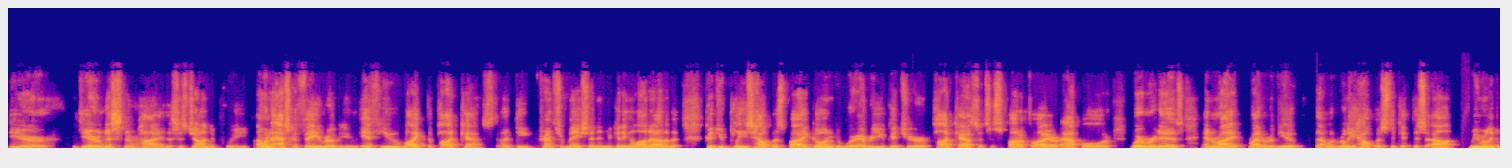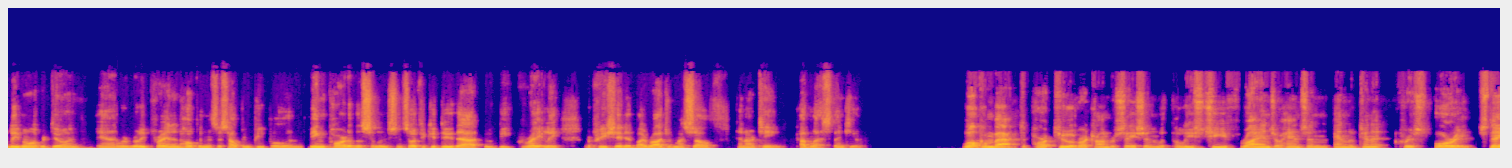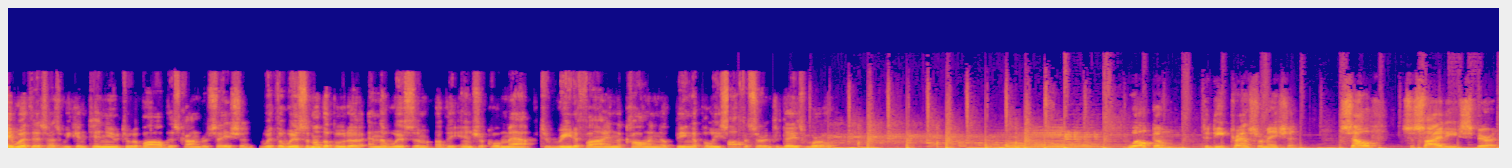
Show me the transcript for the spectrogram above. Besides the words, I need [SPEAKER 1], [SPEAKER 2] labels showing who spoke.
[SPEAKER 1] Dear, dear listener, hi, this is John Dupuy. I want to ask a favor of you. If you like the podcast, A Deep Transformation, and you're getting a lot out of it, could you please help us by going to wherever you get your podcast? It's a Spotify or Apple or wherever it is, and write write a review. That would really help us to get this out. We really believe in what we're doing, and we're really praying and hoping this is helping people and being part of the solution. So if you could do that, it would be greatly appreciated by Roger, myself, and our team. God bless. Thank you. Welcome back to part two of our conversation with Police Chief Ryan Johansen and Lieutenant Chris Orrey. Stay with us as we continue to evolve this conversation with the wisdom of the Buddha and the wisdom of the integral map to redefine the calling of being a police officer in today's world. Welcome to Deep Transformation, Self, Society, Spirit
